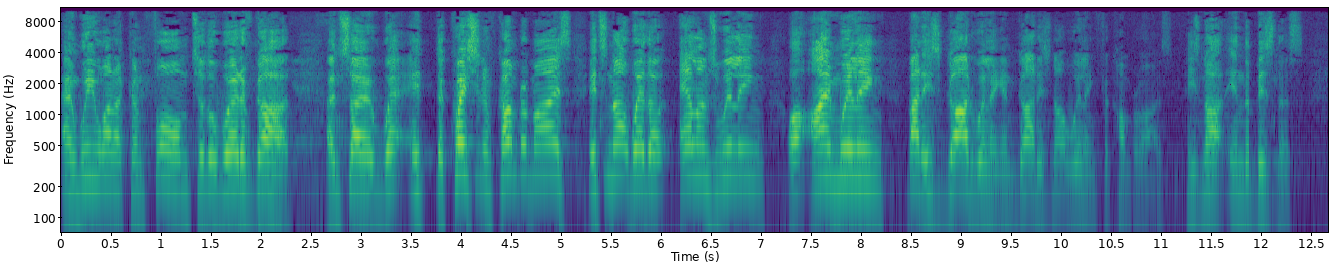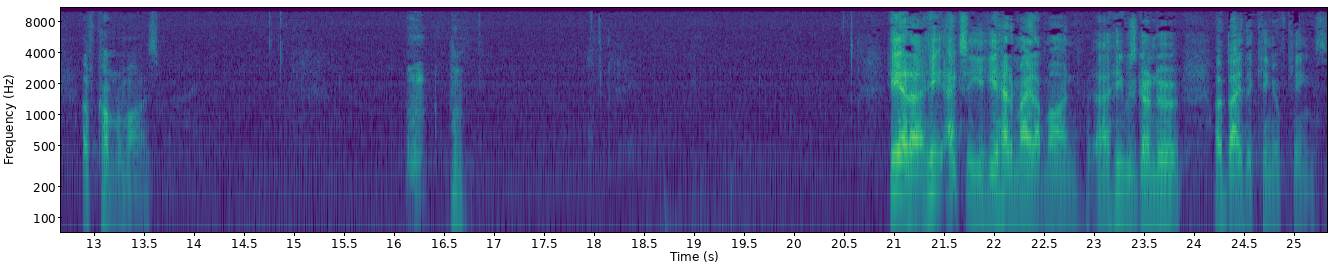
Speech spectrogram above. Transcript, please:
and we want to conform to the Word of God. And so it, the question of compromise, it's not whether Ellen's willing or I'm willing, but is God willing? And God is not willing for compromise. He's not in the business of compromise. He had a, he actually he had a made up mind. Uh, he was going to obey the King of Kings.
